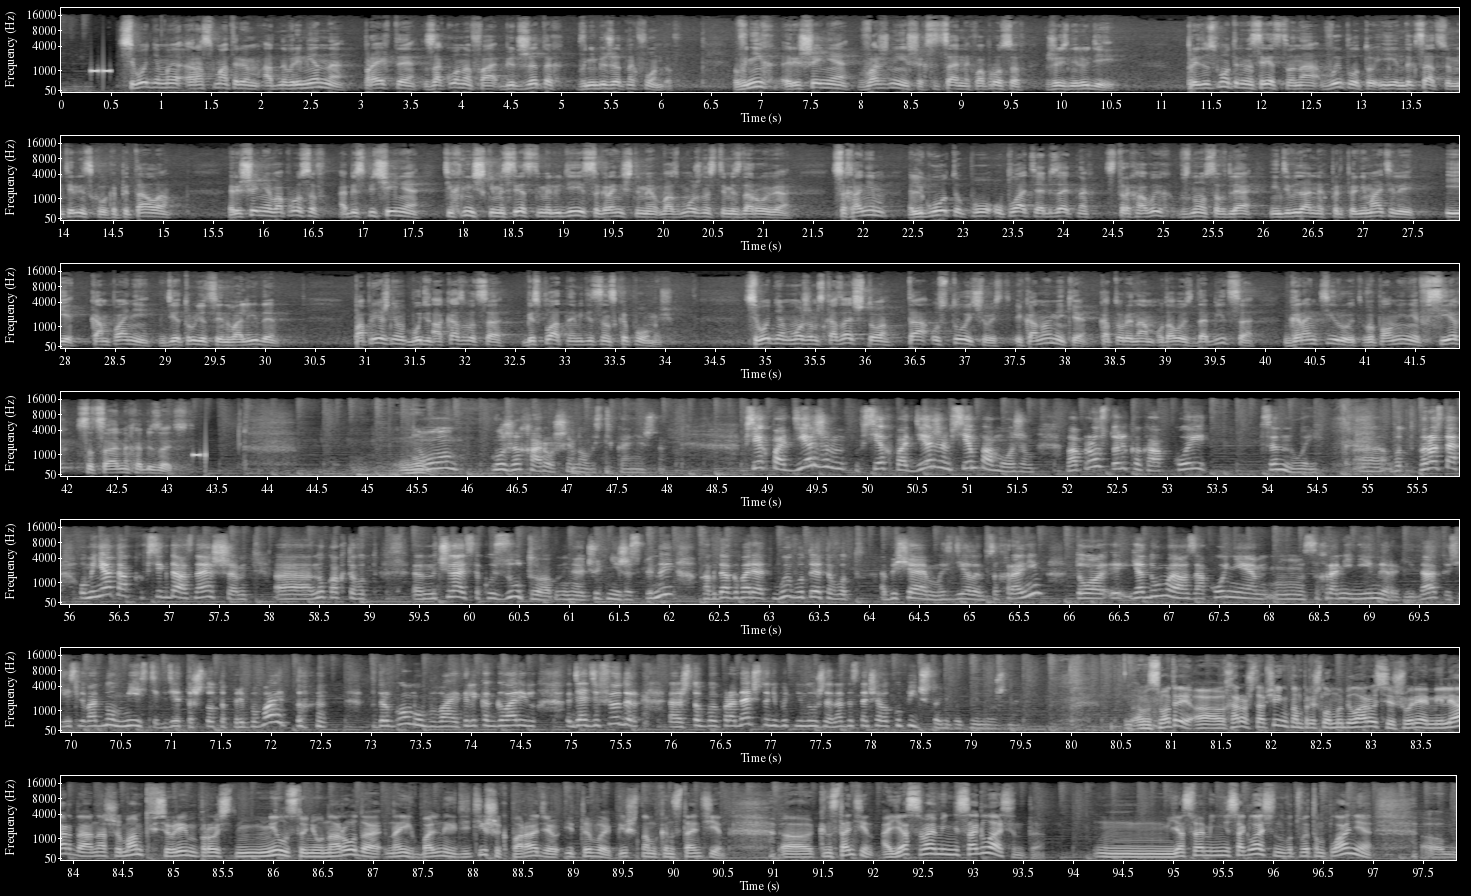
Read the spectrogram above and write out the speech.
Сегодня мы рассматриваем одновременно проекты законов о бюджетах внебюджетных фондов. В них решение важнейших социальных вопросов жизни людей. Предусмотрены средства на выплату и индексацию материнского капитала – решение вопросов обеспечения техническими средствами людей с ограниченными возможностями здоровья, сохраним льготу по уплате обязательных страховых взносов для индивидуальных предпринимателей и компаний, где трудятся инвалиды, по-прежнему будет оказываться бесплатная медицинская помощь. Сегодня можем сказать, что та устойчивость экономики, которой нам удалось добиться, гарантирует выполнение всех социальных обязательств. Ну, ну уже хорошие новости, конечно. Всех поддержим, всех поддержим, всем поможем. Вопрос только какой ценой. А, вот просто у меня так всегда, знаешь, э, ну как-то вот э, начинается такой зуд э, чуть ниже спины, когда говорят, мы вот это вот обещаем, мы сделаем, сохраним, то я думаю о законе сохранения энергии, да, то есть если в одном месте где-то что-то прибывает, то в другом убывает. Или, как говорил дядя Федор, чтобы продать что-нибудь ненужное, надо сначала купить что-нибудь ненужное. Смотри, а, хорошее сообщение к нам пришло. Мы Беларуси швыряем миллиарды, а наши мамки все время просят милостыню у народа на их больных детишек по радио и ТВ, пишет нам Константин. А, Константин, а я с вами не согласен-то. Я с вами не согласен вот в этом плане. А,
